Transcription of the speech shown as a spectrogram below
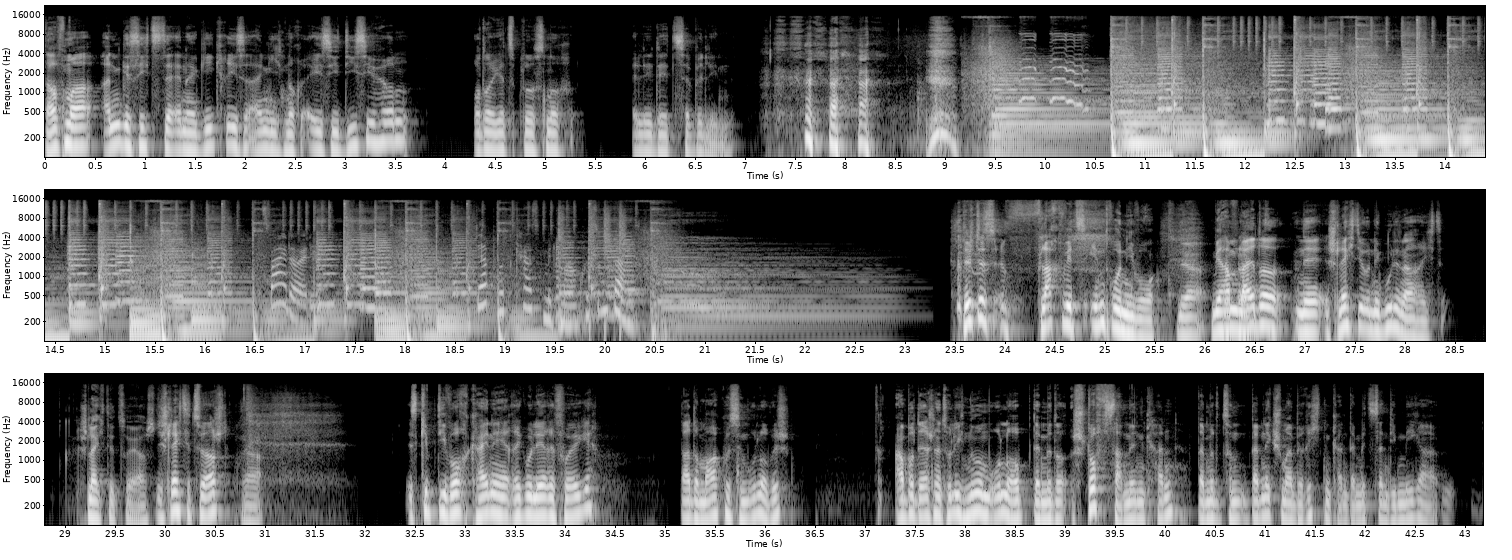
Darf man angesichts der Energiekrise eigentlich noch ACDC hören oder jetzt bloß noch LED Zeppelin? Zweideutig. Der Podcast mit Markus und Bernd. Das ist das Flachwitz-Intro-Niveau. Ja, Wir haben leider eine schlechte und eine gute Nachricht. Schlechte zuerst. Die schlechte zuerst. Ja. Es gibt die Woche keine reguläre Folge, da der Markus im Urlaub ist. Aber der ist natürlich nur im Urlaub, damit er Stoff sammeln kann, damit er zum, beim nächsten Mal berichten kann, damit es dann die mega,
